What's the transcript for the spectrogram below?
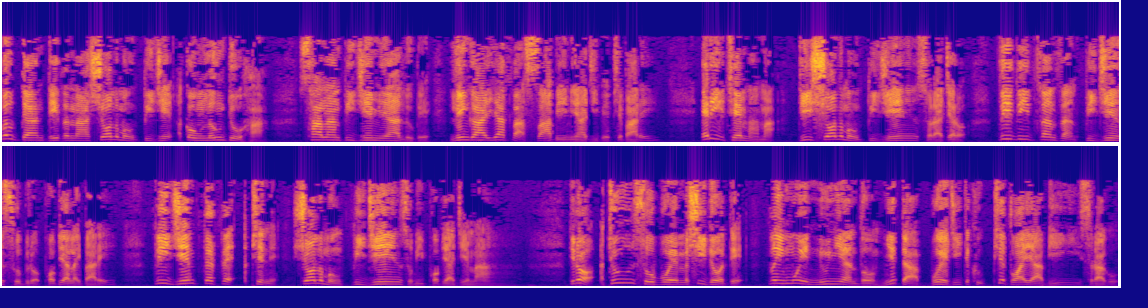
သုတ်တန်ဒေသနာရှောလမုန်တည်ခြင်းအကုန်လုံးတို့ဟာ ဆာလံတည်ခြင်းများလိုပဲလင်္ကာယတစာပေများကြီးပဲဖြစ်ပါတယ်အဲ့ဒီအထဲမှာမှဒီရှောလမုန်တည်ခြင်းဆိုတာကြတော့သီးသီးသန့်သန့်တည်ခြင်းဆိုပြီးတော့ဖော်ပြလိုက်ပါတယ်တည်ခြင်းတက်တက်အဖြစ်နဲ့ရှောလမုန်တည်ခြင်းဆိုပြီးဖော်ပြခြင်းပါဒီတော့အထူးဆိုပွဲမရှိတော့တဲ့သိမ်မွေ့နူးညံ့သောမေတ္တာဘွဲ့ကြီးတစ်ခုဖြစ်သွားရပြီဆိုတာကို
